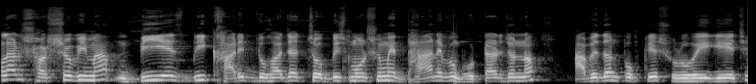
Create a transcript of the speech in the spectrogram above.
বাংলার শস্য বিমা বিএসবি খারিফ দু মরশুমে ধান এবং ভুট্টার জন্য আবেদন প্রক্রিয়া শুরু হয়ে গিয়েছে,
